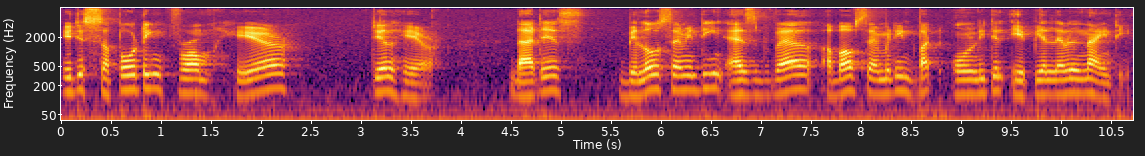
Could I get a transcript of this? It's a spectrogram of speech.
it is supporting from here till here. That is below 17 as well above 17 but only till API level 90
